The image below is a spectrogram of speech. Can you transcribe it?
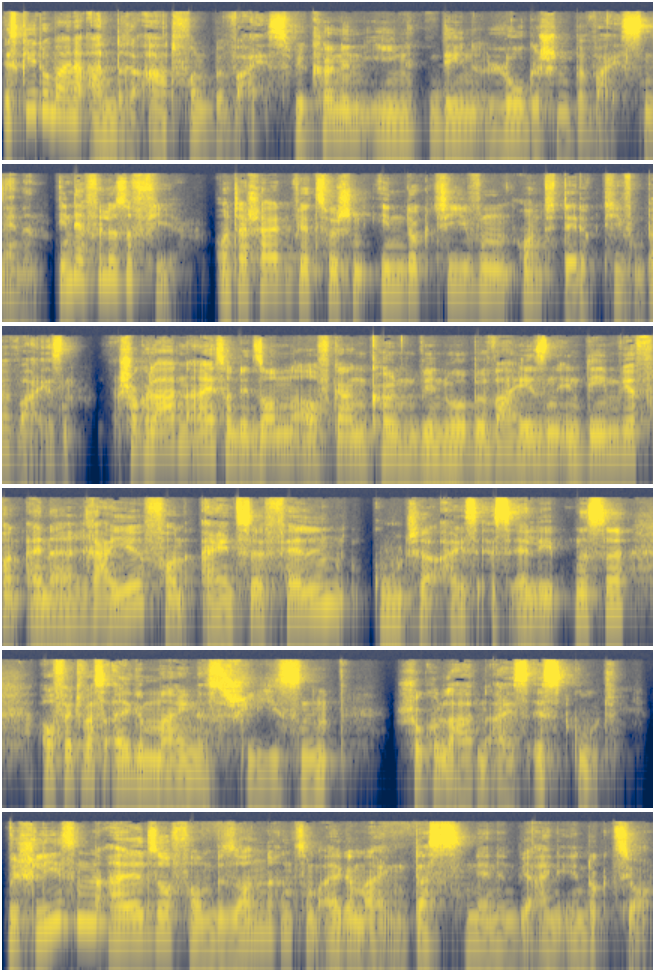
Es geht um eine andere Art von Beweis. Wir können ihn den logischen Beweis nennen. In der Philosophie unterscheiden wir zwischen induktiven und deduktiven Beweisen. Schokoladeneis und den Sonnenaufgang können wir nur beweisen, indem wir von einer Reihe von Einzelfällen, gute Eisesserlebnisse, auf etwas Allgemeines schließen. Schokoladeneis ist gut. Wir schließen also vom Besonderen zum Allgemeinen. Das nennen wir eine Induktion.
